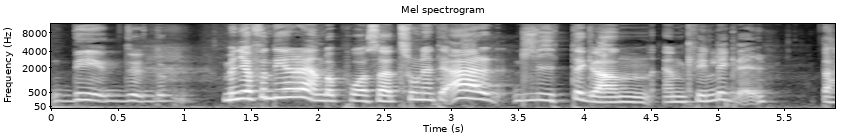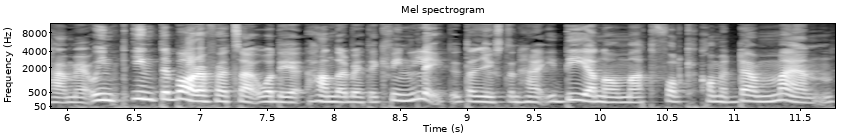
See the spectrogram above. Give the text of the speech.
det, du, du, Men jag funderar ändå på så här, tror ni att det är lite grann en kvinnlig grej? Det här med, och inte, inte bara för att så här, åh, det handarbete är kvinnligt, utan just den här idén om att folk kommer döma en.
